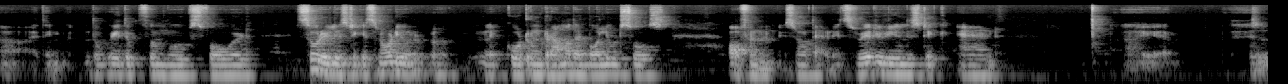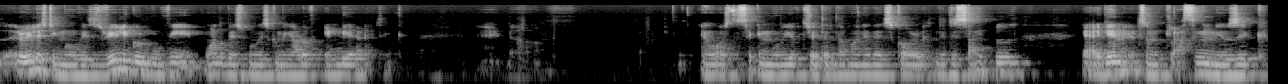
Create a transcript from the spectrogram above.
I think the way the film moves forward, so realistic. It's not your uh, like courtroom drama that Bollywood shows. Often, it's not that. It's very realistic and uh, realistic movie. It's a really good movie. One of the best movies coming out of India, I think. And uh, it was the second movie of Chaitanya Tamhane that is called The Disciple. Yeah, again, it's on classical music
